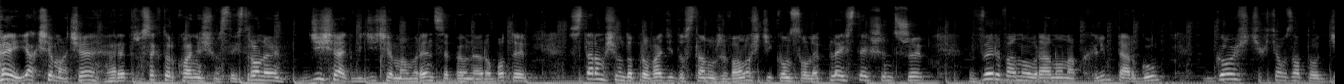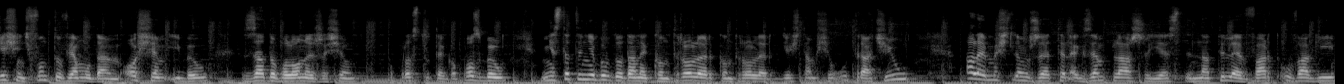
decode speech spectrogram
Hej, jak się macie? Retrosektor kłania się z tej strony. Dzisiaj, jak widzicie, mam ręce pełne roboty. Staram się doprowadzić do stanu używalności konsolę PlayStation 3 wyrwaną rano na pchlim targu. Gość chciał za to 10 funtów, ja mu dałem 8 i był zadowolony, że się po prostu tego pozbył. Niestety nie był dodany kontroler, kontroler gdzieś tam się utracił, ale myślę, że ten egzemplarz jest na tyle wart uwagi,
